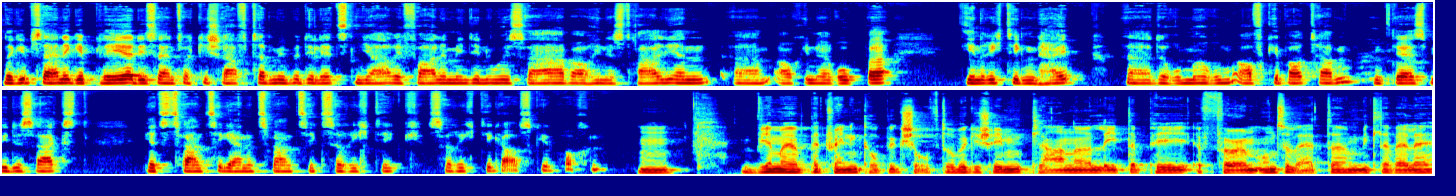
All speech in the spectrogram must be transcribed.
da gibt es einige Player, die es einfach geschafft haben über die letzten Jahre, vor allem in den USA, aber auch in Australien, äh, auch in Europa, die einen richtigen Hype äh, darum herum aufgebaut haben. Und der ist, wie du sagst, jetzt 2021 so richtig, so richtig ausgebrochen. Hm. Wir haben ja bei Training Topics schon oft darüber geschrieben, Klarna, LaterPay, Affirm und so weiter. Mittlerweile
